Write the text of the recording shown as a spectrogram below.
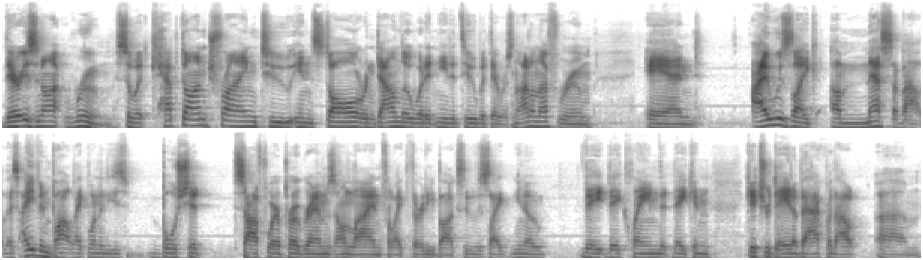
There is not room, so it kept on trying to install or download what it needed to, but there was not enough room, and I was like a mess about this. I even bought like one of these bullshit software programs online for like 30 bucks. It was like, you know, they they claim that they can get your data back without um,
